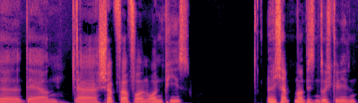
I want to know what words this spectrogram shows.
äh, der, der Schöpfer von One Piece, äh, ich habe mal ein bisschen durchgelesen,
